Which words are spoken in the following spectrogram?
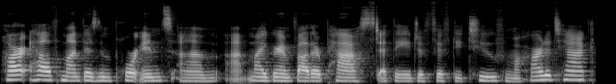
Heart Health Month is important. Um, uh, my grandfather passed at the age of 52 from a heart attack.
